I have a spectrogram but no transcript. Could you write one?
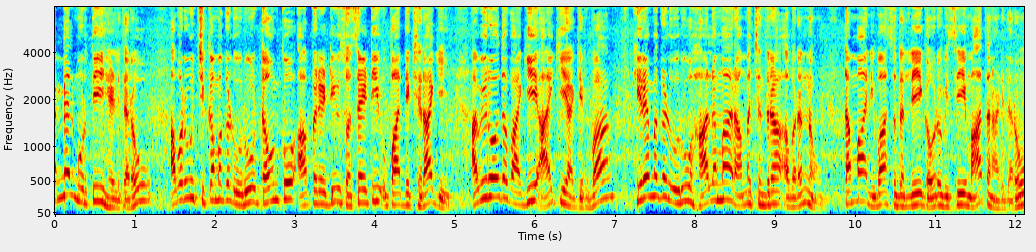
ಎಂಎಲ್ ಮೂರ್ತಿ ಹೇಳಿದರು. ಅವರು Chikkamagaluru town co operative society ಉಪಾಧ್ಯಕ್ಷರಾಗಿ ಅವಿರೋಧವಾಗಿ ಆಯ್ಕೆಯಾಗಿರುವ ಹಿರೇಮಗಳೂರು ಹಾಲಮ್ಮ ರಾಮಚಂದ್ರ ಅವರನ್ನು ತಮ್ಮ ನಿವಾಸದಲ್ಲಿ ಗೌರವಿಸಿ ಮಾತನಾಡಿದರು.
